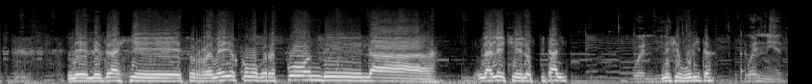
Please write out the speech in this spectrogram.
le, le traje sus remedios como corresponde, la, la leche del hospital, Buen nieto. leche purita, Buen nieto.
